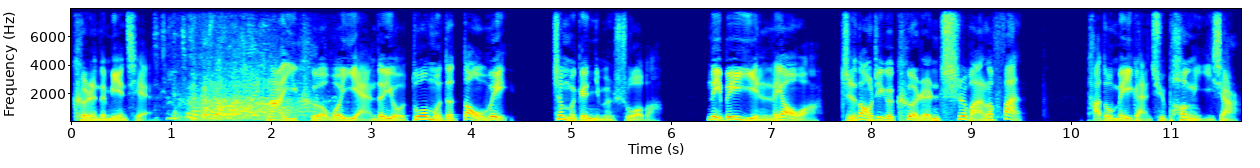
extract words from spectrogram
客人的面前。那一刻我演的有多么的到位？这么跟你们说吧，那杯饮料啊。直到这个客人吃完了饭，他都没敢去碰一下。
